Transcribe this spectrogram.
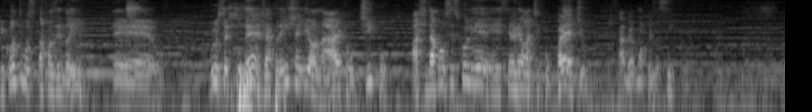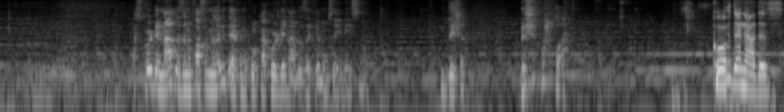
Enquanto você tá fazendo aí, é... Will, se você puder, já preenche ali ó, na arca o tipo. Acho que dá pra você escolher, é, escrever lá tipo prédio, sabe? Alguma coisa assim. As coordenadas, eu não faço a menor ideia como colocar coordenadas aqui, eu não sei nem isso não. Deixa, deixa pra lá. Coordenadas.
